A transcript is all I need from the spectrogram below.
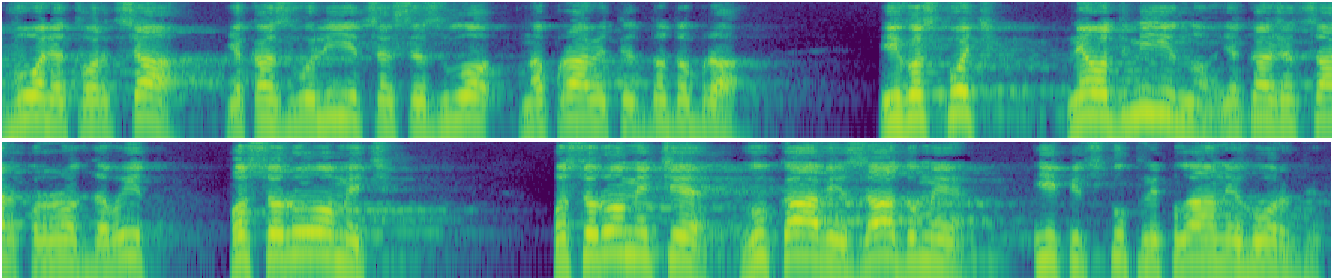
воля Творця, яка зволіє це все зло направити до добра. І Господь неодмінно, як каже цар пророк Давид, посоромить, посоромить лукаві задуми і підступні плани гордих.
